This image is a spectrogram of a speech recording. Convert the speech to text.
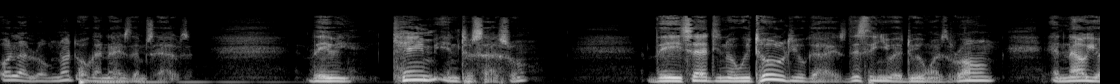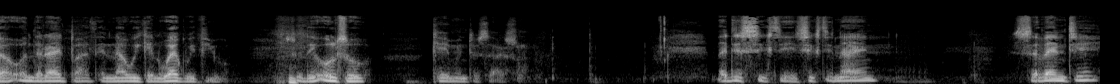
all along not organized themselves, they came into SASO. They said, you know, we told you guys this thing you were doing was wrong, and now you are on the right path, and now we can work with you. so they also came into SASO. That is 68, 69, 70.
